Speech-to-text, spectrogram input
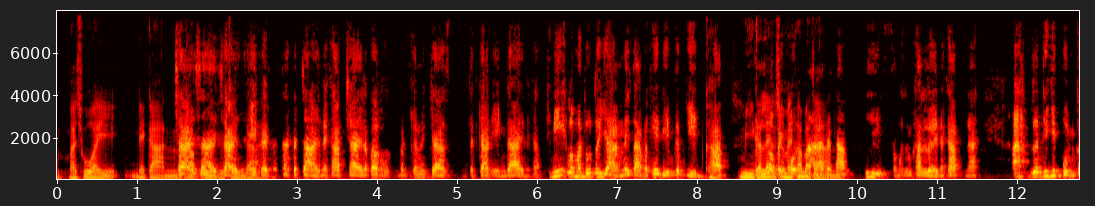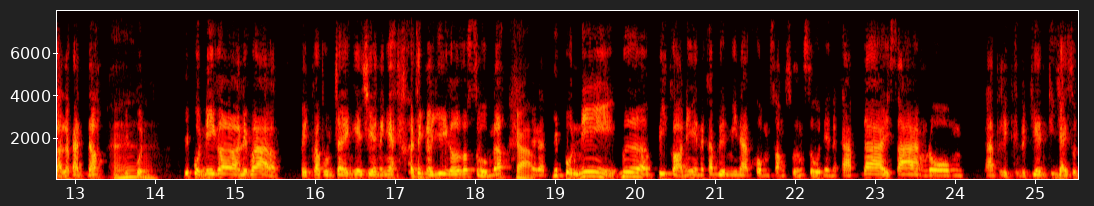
ๆมาช่วยในการใช่ใช่ใช่รับไฮโดรเจนได้เอกการกระจายนะครับ ใช่แล้วก็มันก็จะจัดการเองได้นะครับ ทีนี้เรามาดูตัวอย่างในต่างประเทศดีมกับยินครับ มีกันแล้วใช่ไหมครับอาจารย์นะครับ ที่สำคัญสำคัญเลยนะครับนะอะเริ่มที่ญี่ปุ่นก่อนแล้วกันเนาะอ่าญี่ปุ่น ญี่ปุ่นนี่ก็เรียกว่าเป็นความภูมิใจของเอเชียในแง่ที่ว่าเทคโนโลยีเขาก็สูงเนาะครับนะครับญี่ปุ่นนี่เมื่อปีก่อนนี่เองนะครับเดือนมีนาคม 2000เนี่ยนะครับได้สร้างโรงงานผลิตไฮโดรเจนที่ใหญ่สุด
